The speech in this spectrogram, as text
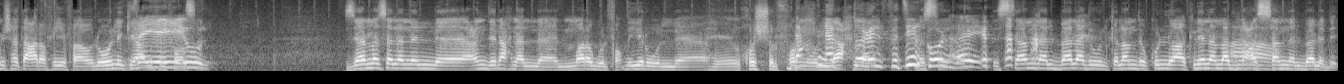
مش هتعرفيه فاقوله لك يعني زي في إيه. يقول زي مثلا عندنا إحنا ال- المرق والفطير ويخش الفرن ده إحنا واللحمة بتوع الفطير كله. السمنة البلد والكلام ده كله أكلنا مبني آه. على السمنة البلدي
